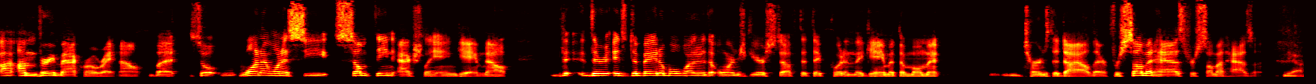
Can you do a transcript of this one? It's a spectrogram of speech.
I- I'm very macro right now, but so one, I want to see something actually in game. Now, th- there it's debatable whether the orange gear stuff that they put in the game at the moment turns the dial there. For some, it has. For some, it hasn't. Yeah.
